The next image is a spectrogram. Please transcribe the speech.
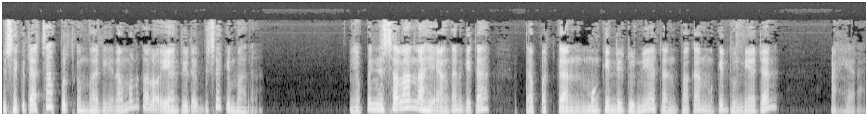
bisa kita cabut kembali. Namun kalau yang tidak bisa gimana? Ya, penyesalanlah yang akan kita dapatkan mungkin di dunia dan bahkan mungkin dunia dan akhirat.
